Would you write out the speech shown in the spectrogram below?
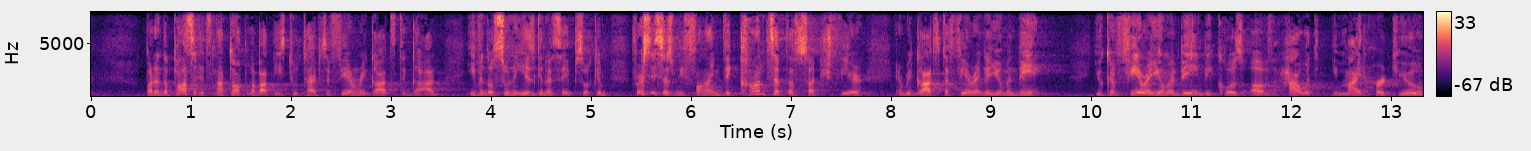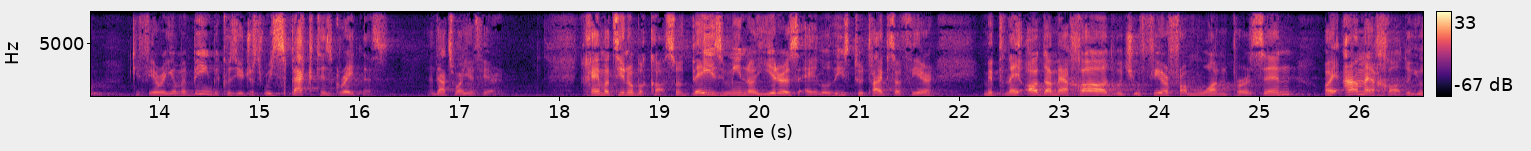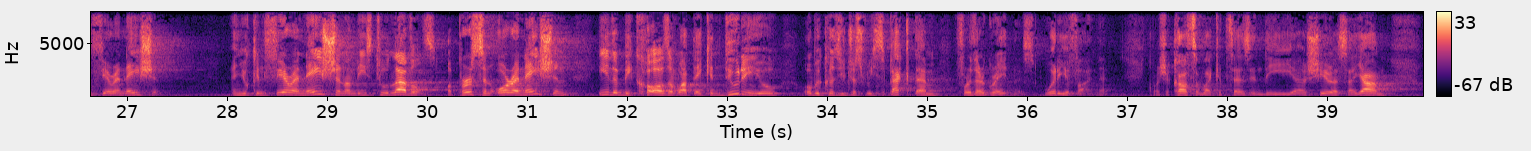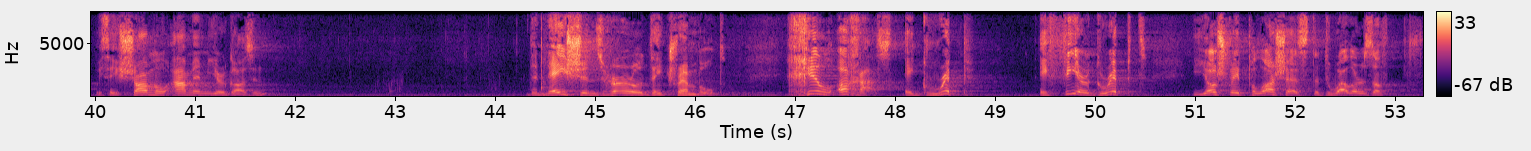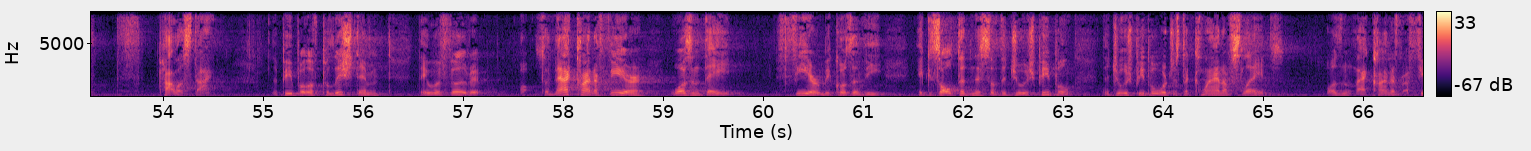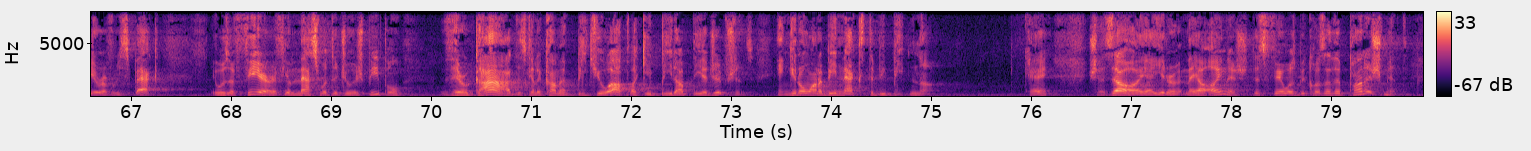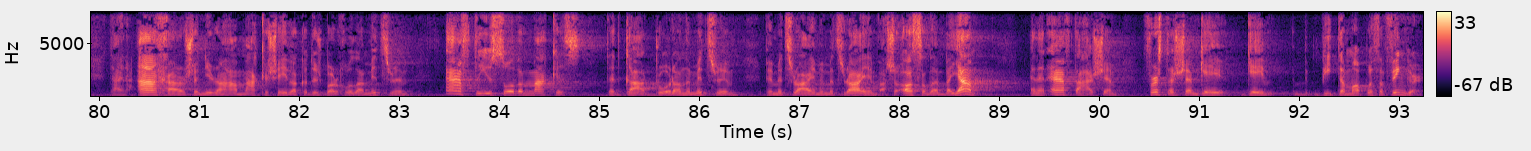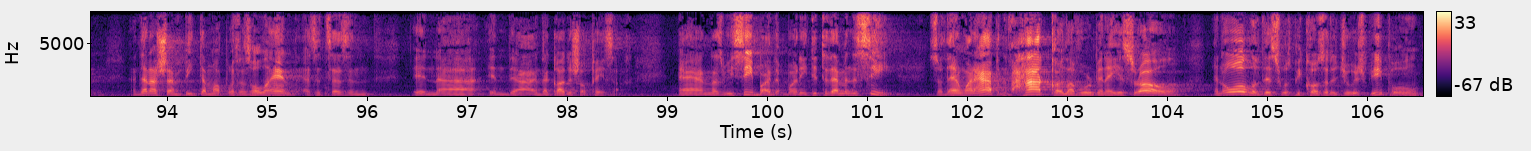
But in the pasuk, it's not talking about these two types of fear in regards to God, even though soon he is going to say psukim. First, he says we find the concept of such fear in regards to fearing a human being. You can fear a human being because of how it, it might hurt you. You can fear a human being because you just respect his greatness, and that's why you fear him. These two types of fear, which you fear from one person, or or you fear a nation. And you can fear a nation on these two levels, a person or a nation, either because of what they can do to you or because you just respect them for their greatness. Where do you find that? Like it says in the uh, Shira Sayam, we say, Shamu Amim Yirgazin. The nations heard, they trembled. Chil Achas, a grip, a fear gripped Yoshve Palashes, the dwellers of Palestine. The people of Palishtim, they were filled with so that kind of fear wasn't a fear because of the exaltedness of the Jewish people. The Jewish people were just a clan of slaves. It wasn't that kind of a fear of respect. It was a fear if you mess with the Jewish people, their God is going to come and beat you up like he beat up the Egyptians. And you don't want to be next to be beaten up. Okay? This fear was because of the punishment. After you saw the Makkis that God brought on the Mitzrim, b'Mitzrayim and Mitzrayim, v'asha'asalem bayam. And then after Hashem, first Hashem gave, gave, beat them up with a finger, and then Hashem beat them up with his whole hand, as it says in in uh, in the in the Pesach. And as we see by the, what he did to them in the sea. So then what happened? V'hakol lavur b'nei Yisrael, and all of this was because of the Jewish people.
